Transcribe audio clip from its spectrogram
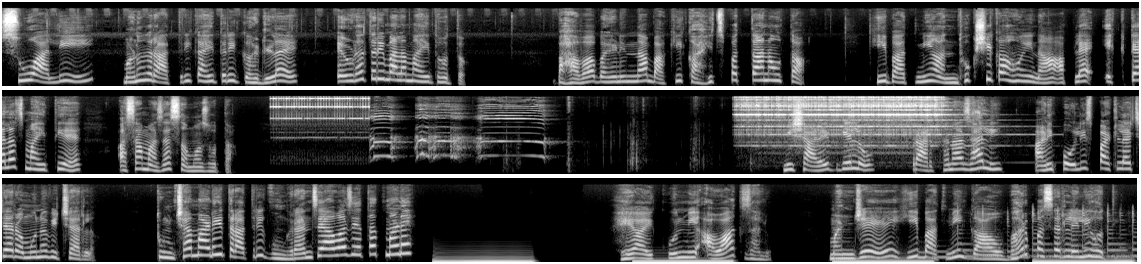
सू आली म्हणून रात्री काहीतरी घडलंय एवढं तरी मला माहीत होतं. भावा बहिणींना बाकी काहीच पत्ता नव्हता. ही बातमी अंधुक्षी का होईना आपल्या एकट्यालाच माहिती आहे असा माझा समज होता. मी शाळेत गेलो प्रार्थना झाली आणि पोलीस पाटलाच्या रमून विचारलं तुमच्या माडीत रात्री घुंगरांचे आवाज येतात म्हणे? हे ऐकून मी अवाक झालो. म्हणजे ही बातमी गावभर पसरलेली होती.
